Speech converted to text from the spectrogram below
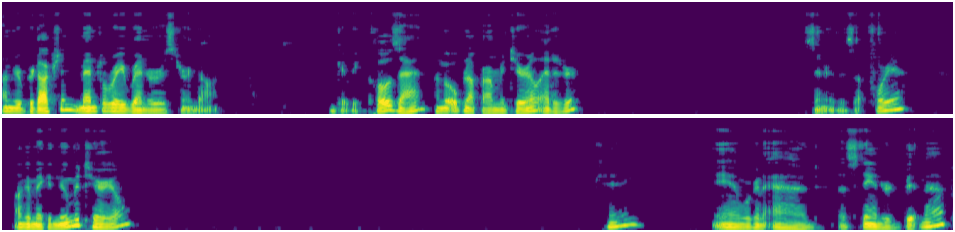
under production, mental ray renderer is turned on. Okay, we close that. I'm going to open up our material editor. Center this up for you. I'm going to make a new material. Okay. And we're going to add a standard bitmap.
